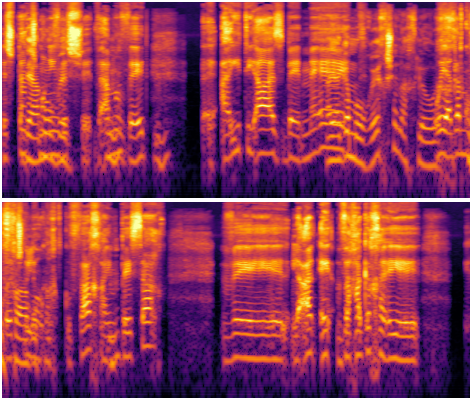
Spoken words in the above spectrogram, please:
בשנת ועם 86, ועם. עובד. הייתי אז באמת... היה גם עורך שלך לאורך הוא היה גם עורך תקופה שלי ארוכה. לאורך תקופה, חיים מהמם. פסח. ולאן, אה, ואחר כך אה, אה,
